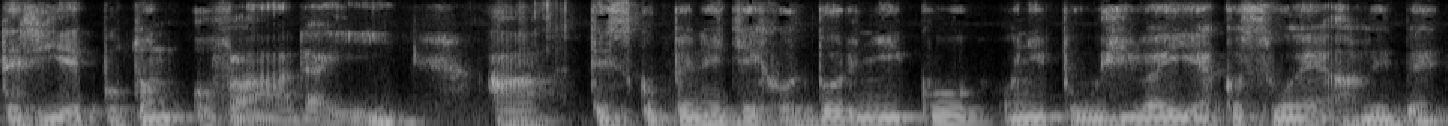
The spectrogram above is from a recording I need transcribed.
kteří je potom ovládají a ty skupiny těch odborníků oni používají jako svoje alibi,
